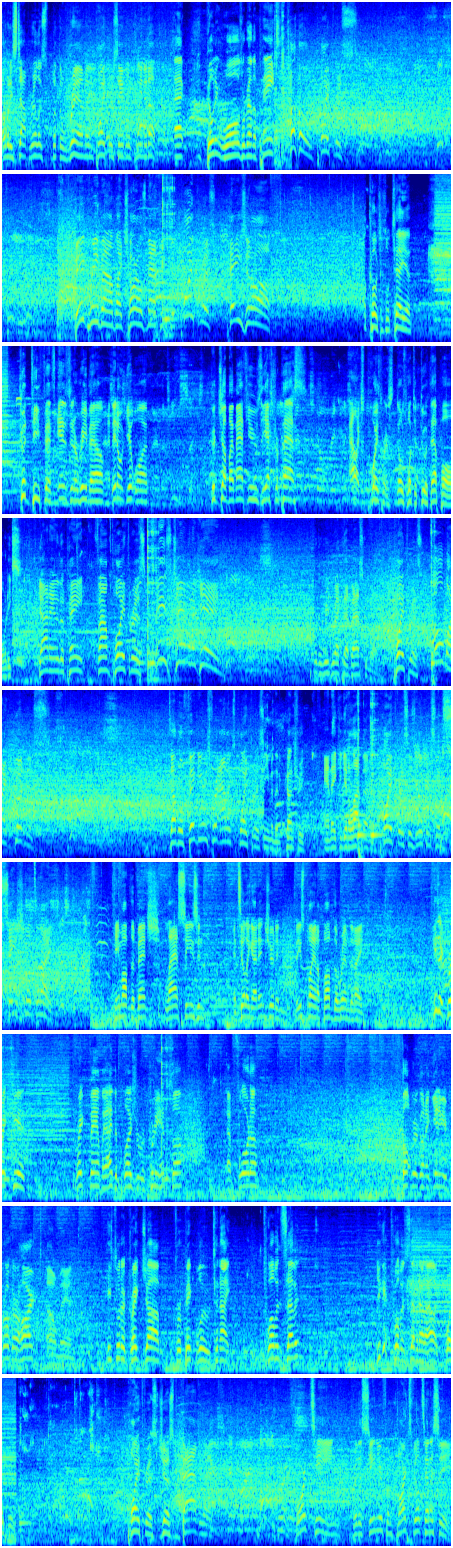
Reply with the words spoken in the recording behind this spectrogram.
Nobody stopped Willis but the rim, and Poythress able to clean it up. Back, building walls around the paint. Oh, Poythress. Big rebound by Charles Matthews, and Poythress pays it off. Coaches will tell you, good defense ends in a rebound, and they don't get one. Good job by Matthews, the extra pass. Alex Poythress knows what to do with that ball when he got into the paint, found Poythress. He's jamming again. For to redirect that basketball. Poythress, Oh my goodness. Double figures for Alex Poythress. team in the country, and they can get a lot better. Poythress is looking sensational tonight. Came off the bench last season until he got injured, and he's playing above the rim tonight. He's a great kid. Great family. I had the pleasure of recruiting him some at Florida. Thought we were going to get him. He broke our heart. Oh, man. He's doing a great job for Big Blue tonight. 12 and 7. You get 12 and 7 out of Alex Poythress. Poythress just battling. 14 for the senior from Clarksville, Tennessee.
